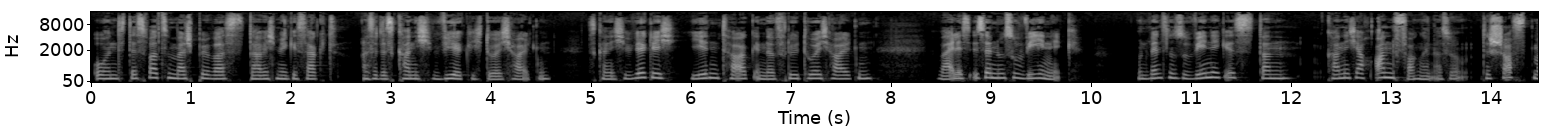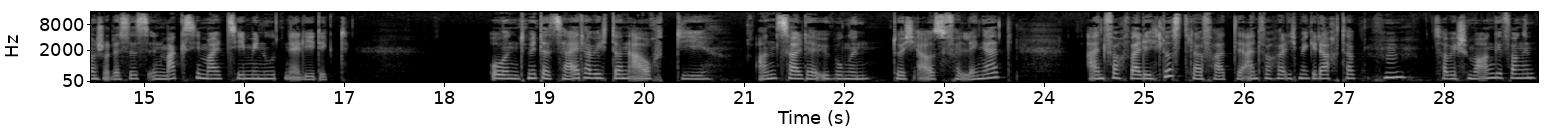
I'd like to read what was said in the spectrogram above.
Und das war zum Beispiel was, da habe ich mir gesagt, also das kann ich wirklich durchhalten. Das kann ich wirklich jeden Tag in der Früh durchhalten, weil es ist ja nur so wenig. Und wenn es nur so wenig ist, dann kann ich auch anfangen. Also das schafft man schon. Das ist in maximal zehn Minuten erledigt. Und mit der Zeit habe ich dann auch die Anzahl der Übungen durchaus verlängert, einfach weil ich Lust drauf hatte, einfach weil ich mir gedacht habe, hm, jetzt habe ich schon mal angefangen,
